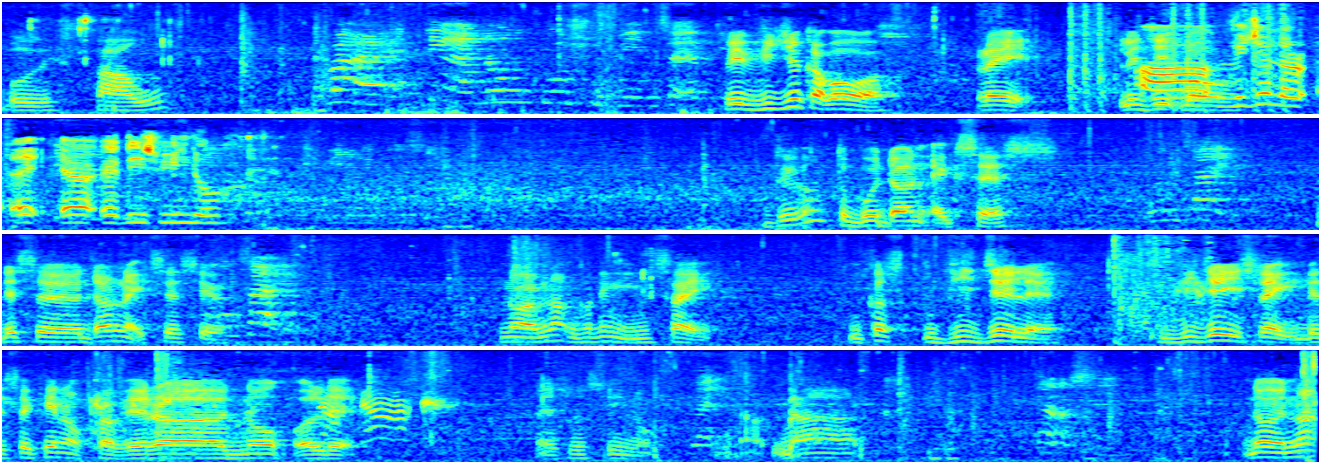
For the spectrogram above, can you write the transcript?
Boleh tahu? But I think I know who should be inside. Wait, Vijay kat bawah. Like, legit Uh, bawah. Vigil at, uh, at this window. Do you want to go down access? There's a down access here. No, I'm not going inside. Because Vigil eh. Vigil is like the second of Caveira, Nøkk, all that. I also see Nøkk. Knock knock. No, not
